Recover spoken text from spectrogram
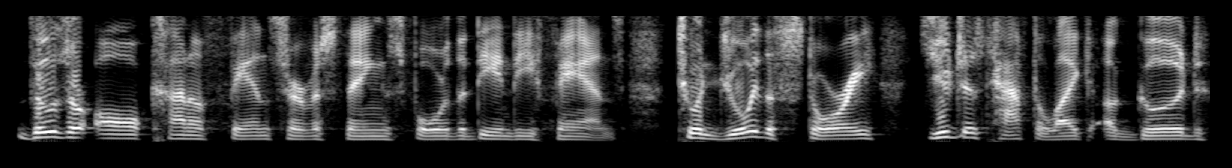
those are all kind of fan service things for the D&D fans. To enjoy the story, you just have to like a good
